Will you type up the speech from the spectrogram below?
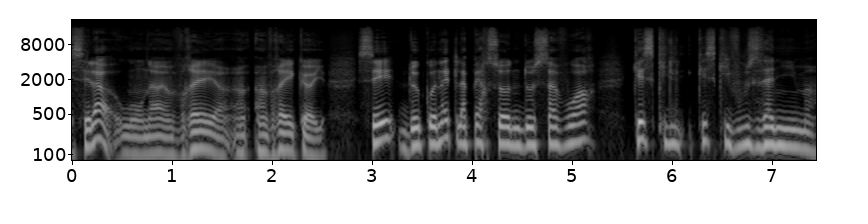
c'est là où on a un vrai, un, vrai écueil. C'est de connaître la personne, de savoir qu'est-ce qui, qui vous anime.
